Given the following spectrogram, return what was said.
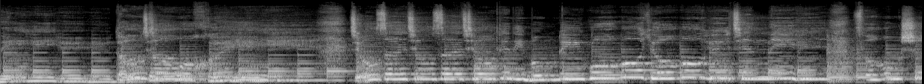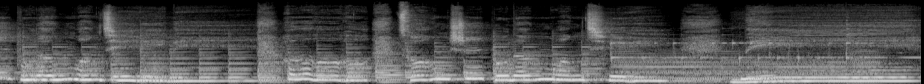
你语都叫我回忆。就在就在秋天的梦里，我又遇见你，总是不能忘记你，你。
